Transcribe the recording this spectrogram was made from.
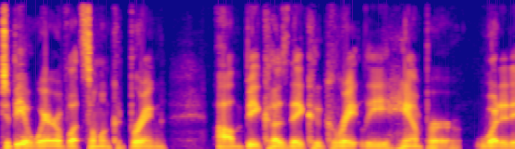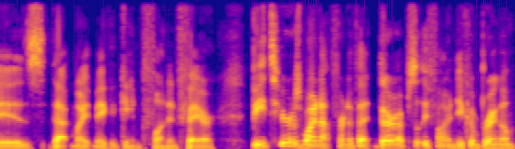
to be aware of what someone could bring um, because they could greatly hamper what it is that might make a game fun and fair. B tiers, why not for an event? They're absolutely fine. You can bring them.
